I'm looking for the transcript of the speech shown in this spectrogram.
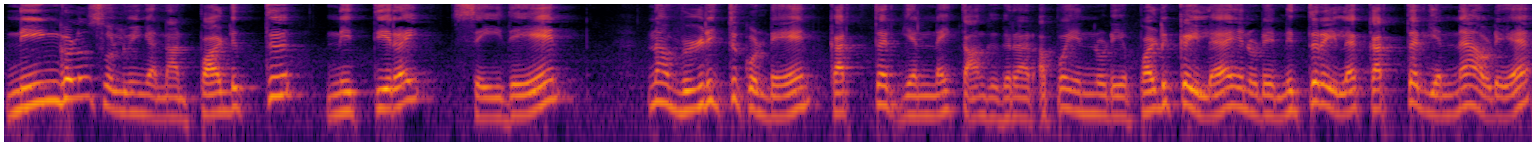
நீங்களும் சொல்லுவீங்க நான் படுத்து நித்திரை செய்தேன். நான் விழித்து கொண்டேன். கர்த்தர் என்னை தாங்குகிறார். அப்போ என்னுடைய படுக்கையில் என்னுடைய நித்திரையில் கர்த்தர் என்ன அவருடைய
